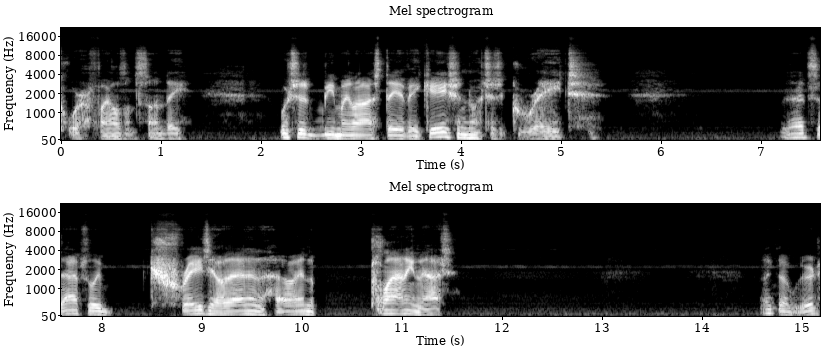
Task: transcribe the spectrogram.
quarterfinals on Sunday, which would be my last day of vacation, which is great. That's absolutely crazy how that how I ended up planning that. That got weird.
